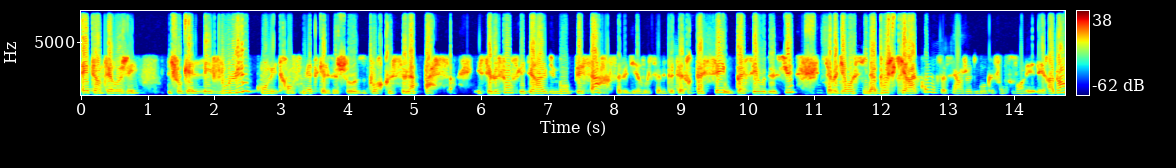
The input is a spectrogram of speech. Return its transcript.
ait interrogé. Il faut qu'elle ait voulu qu'on lui transmette quelque chose pour que cela passe. Et c'est le sens littéral du mot Pessar. Ça veut dire, vous le savez peut-être, passer ou passer au-dessus. Ça veut dire aussi la bouche qui raconte. Ça, c'est un jeu de mots que font souvent les, les rabbins.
